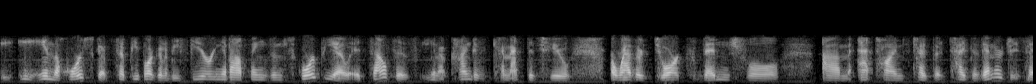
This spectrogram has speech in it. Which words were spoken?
in the horoscope. So people are going to be fearing about things, and Scorpio itself is, you know, kind of connected to a rather dark, vengeful, um, at times type of type of energy. So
